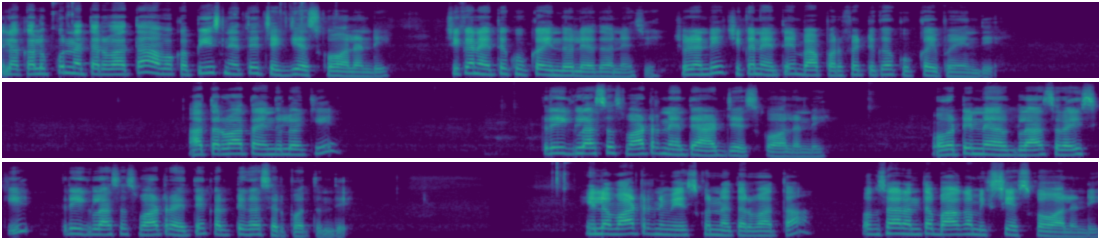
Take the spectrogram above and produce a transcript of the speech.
ఇలా కలుపుకున్న తర్వాత ఒక పీస్ని అయితే చెక్ చేసుకోవాలండి. చికెన్ అయితే కుక్ అయిందో లేదో అనేసి. చూడండి చికెన్ అయితే బాగా పర్ఫెక్ట్గా కుక్ అయిపోయింది. ఆ తర్వాత ఇందులోకి త్రీ గ్లాసెస్ వాటర్ని అయితే యాడ్ చేసుకోవాలండి. ఒకటిన్నర గ్లాస్ రైస్కి త్రీ గ్లాసెస్ వాటర్ అయితే కరెక్ట్గా సరిపోతుంది. ఇలా వాటర్ని వేసుకున్న తర్వాత ఒకసారి అంతా బాగా మిక్స్ చేసుకోవాలండి.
